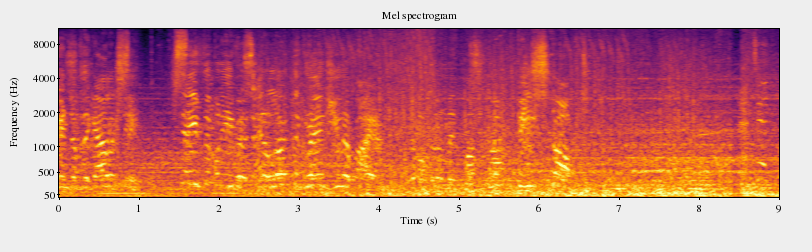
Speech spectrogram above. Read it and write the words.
Of the Galaxy! Save the believers and alert the Grand Unifier! The fulfillment must not be stopped! That's it!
